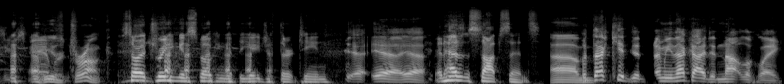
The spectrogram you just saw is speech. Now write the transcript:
because he was he was drunk. Started drinking and smoking at the age of 13 yeah, yeah, yeah. and hasn't stopped since. Um, But that kid did. I mean, that guy did not look like.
